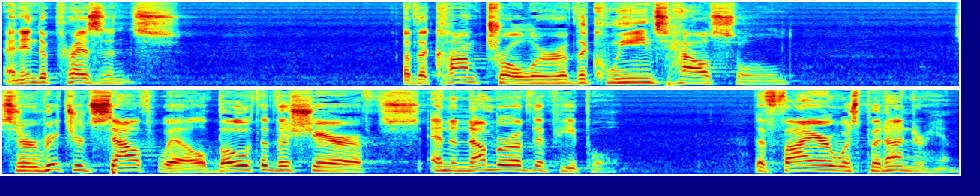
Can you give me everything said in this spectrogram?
And in the presence of the comptroller of the Queen's household, Sir Richard Southwell, both of the sheriffs, and a number of the people, the fire was put under him.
